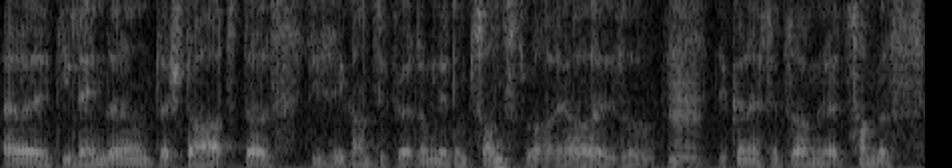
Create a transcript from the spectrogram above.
äh, die Länder und der Staat, dass diese ganze Förderung nicht umsonst war. Ja? Also mhm. die können jetzt nicht sagen, jetzt haben wir es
